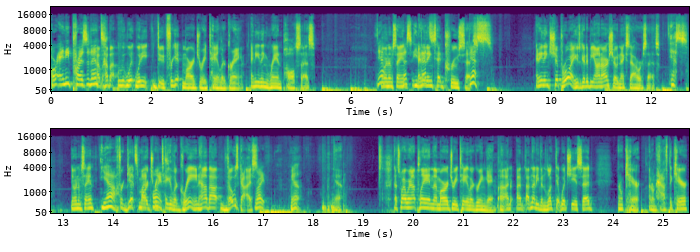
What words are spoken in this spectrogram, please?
Or any president? How, how about what, what do you, dude? Forget Marjorie Taylor Greene. Anything Rand Paul says. Yeah, you know what I'm saying? That's, Anything that's, Ted Cruz says. Yes. Anything Chip Roy, who's going to be on our show next hour, says. Yes. You know what I'm saying? Yeah. Forget Marjorie Taylor Greene. How about those guys? Right. Yeah. Yeah. That's why we're not playing the Marjorie Taylor Greene game. I, I, I've not even looked at what she has said. I don't care. I don't have to care.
